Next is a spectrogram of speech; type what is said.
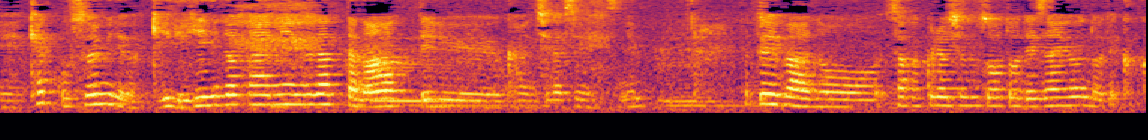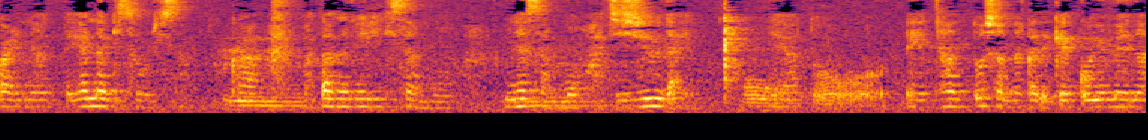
えー、結構そういう意味ではギリギリのタイミングだったなっていう感じがするんですね例えばあの坂倉純三とデザイン運動で関わりにあった柳総理さんとか渡辺力さんも皆さんもう80代であと、えー、担当者の中で結構有名な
